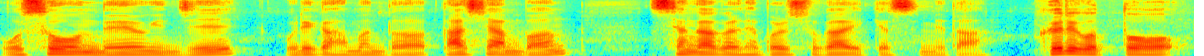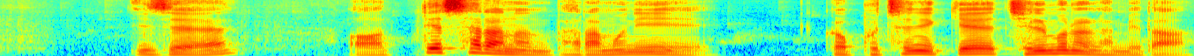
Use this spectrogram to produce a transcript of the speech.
우스운 내용인지 우리가 한번 더 다시 한번 생각을 해볼 수가 있겠습니다. 그리고 또 이제 어, 띠사라는 바라문이 그 부처님께 질문을 합니다.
